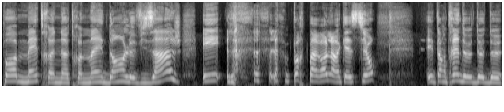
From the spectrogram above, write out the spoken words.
pas mettre notre main dans le visage. Et la porte-parole en question est en train de, de, de,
